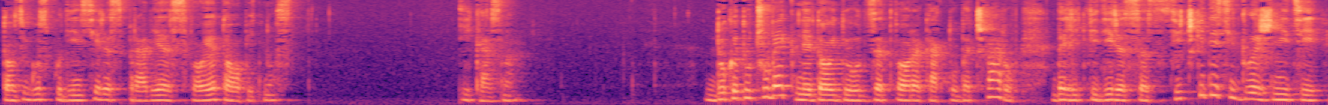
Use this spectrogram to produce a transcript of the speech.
този господин си разправя своята опитност. И казвам. Докато човек не дойде от затвора, както Бачваров, да ликвидира с всичките си длъжници,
